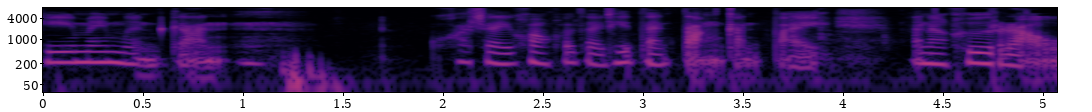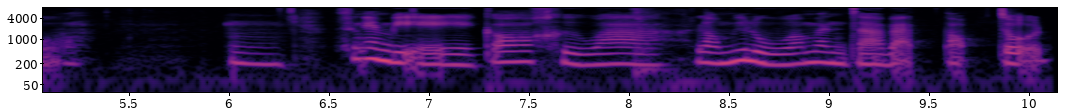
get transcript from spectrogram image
ที่ไม่เหมือนกันใช้ความเข้าใจที่แตกต่างกันไป อันนั้นคือเราซึ่ง MBA ก็คือว่าเราไม่รู้ว่ามันจะแบบตอบโจทย์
